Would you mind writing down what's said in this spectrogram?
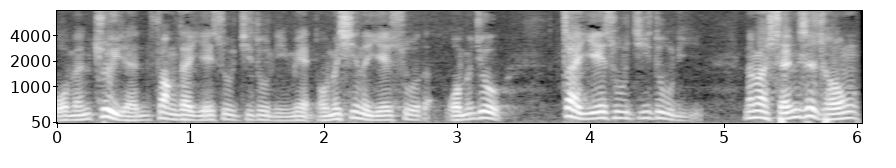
我们罪人放在耶稣基督里面，我们信了耶稣的，我们就在耶稣基督里。那么神是从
